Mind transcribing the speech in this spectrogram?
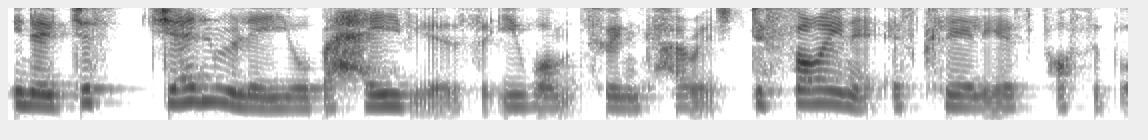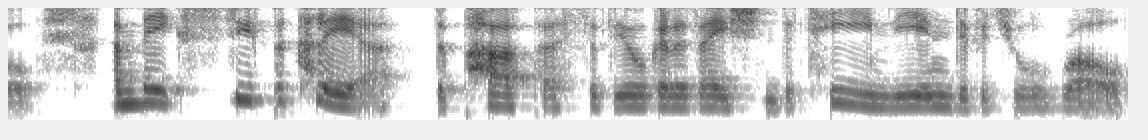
you know just generally your behaviours that you want to encourage. Define it as clearly as possible, and make super clear the purpose of the organisation, the team, the individual role,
